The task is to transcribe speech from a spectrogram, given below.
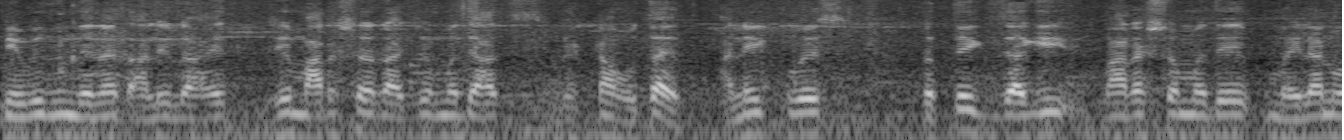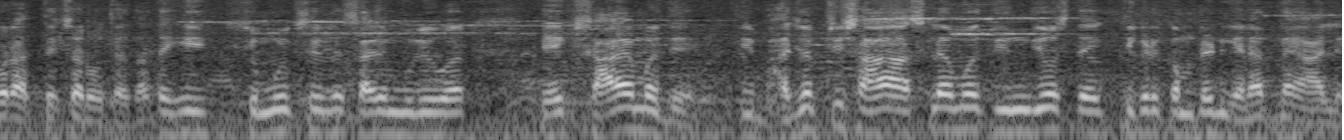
निवेदन देण्यात आलेलं आहे. जे महाराष्ट्र राज्यामध्ये आज घटना होत आहेत अनेक वेळेस प्रत्येक जागी महाराष्ट्रामध्ये महिलांवर अत्याचार होतात आता ही चिमुकलेल्या सारी मुलीवर एक शाळेमध्ये ही भाजपची शाळा असल्यामुळे तीन दिवस ते तिकडे कंप्लेंट घेण्यात नाही आले.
